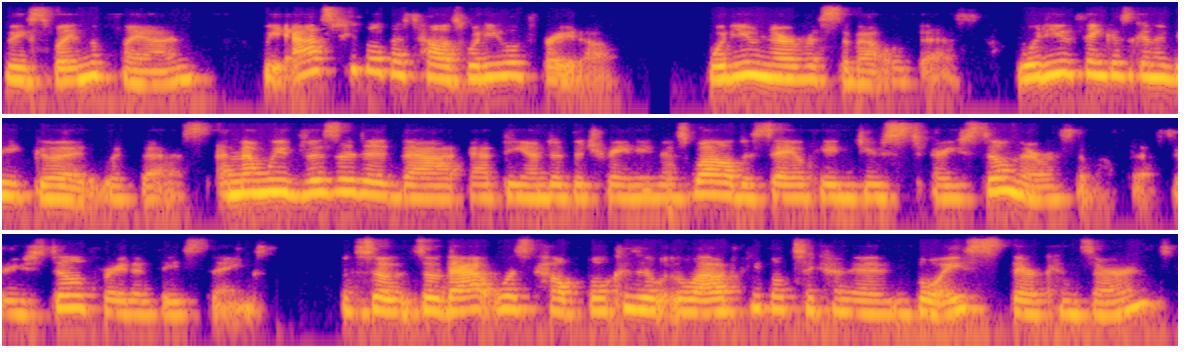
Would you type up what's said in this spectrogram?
we explained the plan. We asked people to tell us, what are you afraid of? What are you nervous about with this? What do you think is going to be good with this? And then we visited that at the end of the training as well to say, okay, do you, are you still nervous about this? Are you still afraid of these things? So, so that was helpful because it allowed people to kind of voice their concerns.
